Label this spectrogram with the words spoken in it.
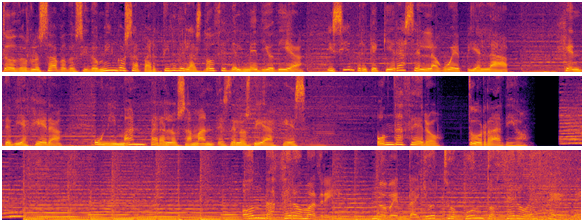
Todos los sábados y domingos a partir de las 12 del mediodía y siempre que quieras en la web y en la app. Gente viajera, un imán para los amantes de los viajes. Onda Cero, tu radio. Onda Cero Madrid, 98.0 FM.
